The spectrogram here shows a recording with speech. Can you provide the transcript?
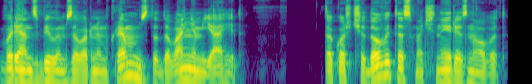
Варіант з білим заварним кремом з додаванням ягід. Також чудовий та смачний різновид.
